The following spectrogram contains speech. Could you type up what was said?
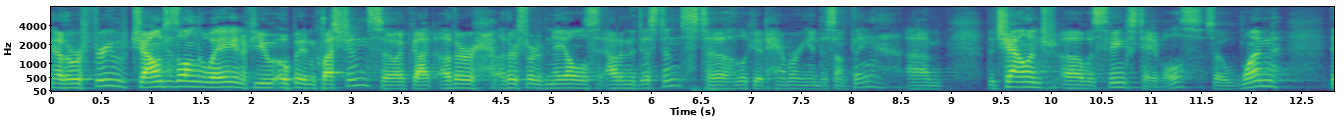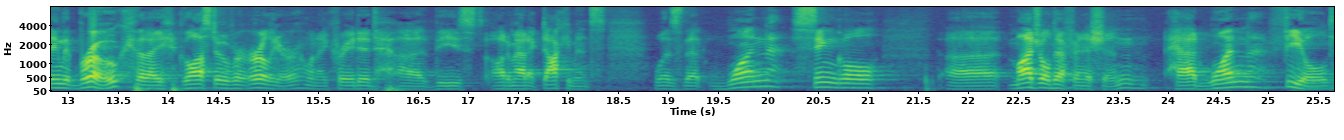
Now there were a few challenges along the way and a few open questions. So I've got other, other sort of nails out in the distance to look at hammering into something. Um, the challenge uh, was Sphinx tables. So one thing that broke that I glossed over earlier when I created uh, these automatic documents was that one single uh, module definition had one field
